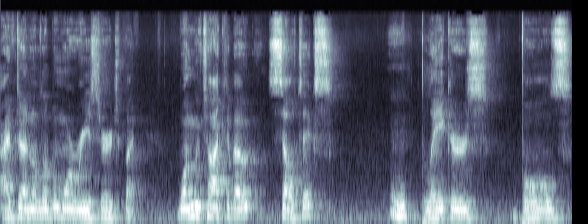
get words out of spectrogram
I've done a little bit more research, but one we've talked about Celtics, mm-hmm. Lakers, Bulls,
